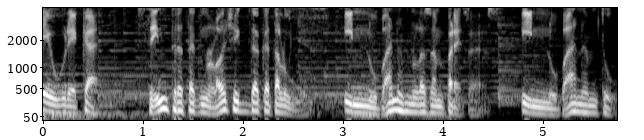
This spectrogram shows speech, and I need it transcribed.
Eurecat, centre tecnològic de Catalunya. Innovant amb les empreses. Innovant amb tu.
